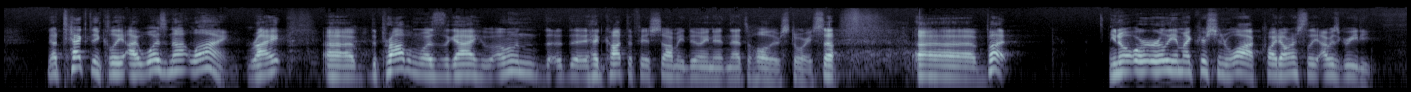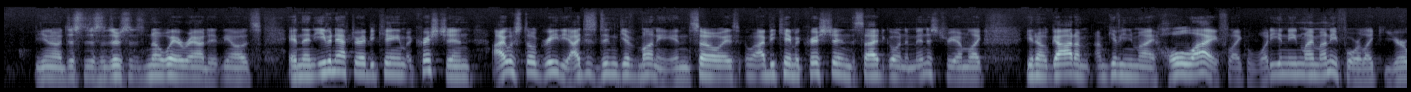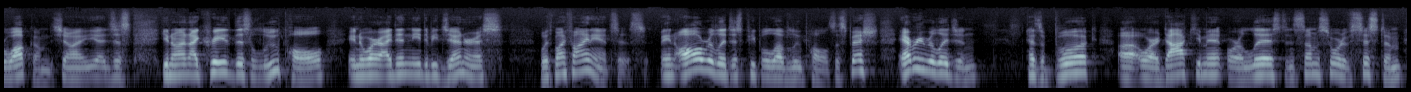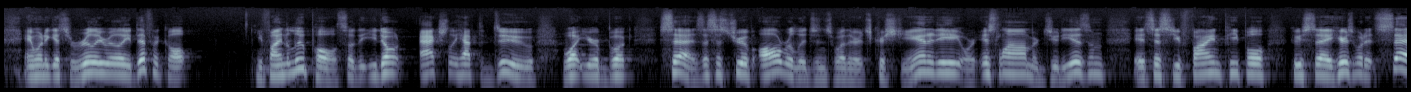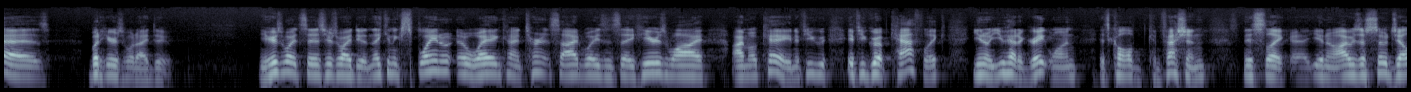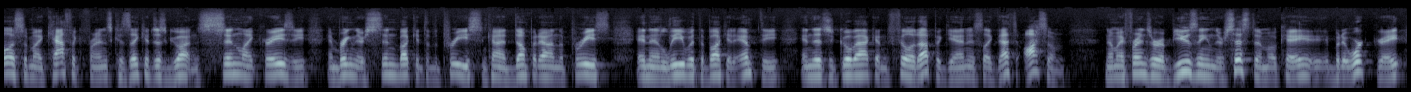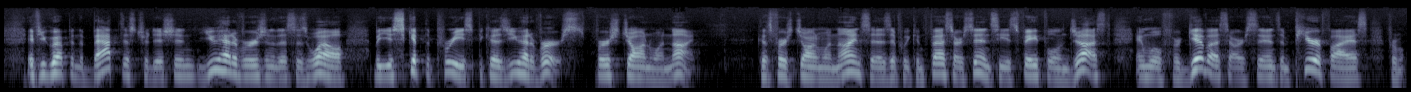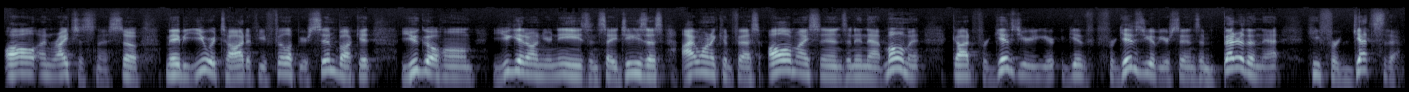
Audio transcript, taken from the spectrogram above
Now, technically, I was not lying, right? Uh, the problem was the guy who owned the, the, had caught the fish saw me doing it, and that's a whole other story. So, uh, but you know, or early in my Christian walk, quite honestly, I was greedy. You know, just, just there's, there's no way around it. You know, it's, and then even after I became a Christian, I was still greedy. I just didn't give money. And so as, when I became a Christian and decided to go into ministry, I'm like, you know, God, I'm, I'm giving you my whole life. Like, what do you need my money for? Like, you're welcome. So yeah, just, you know, and I created this loophole into where I didn't need to be generous with my finances. And all religious people love loopholes, especially every religion has a book uh, or a document or a list and some sort of system. And when it gets really, really difficult, you find a loophole so that you don't actually have to do what your book says. This is true of all religions, whether it's Christianity or Islam or Judaism. It's just you find people who say, here's what it says, but here's what I do. Here's what it says, here's what I do. And they can explain it away and kind of turn it sideways and say, here's why I'm okay. And if you, if you grew up Catholic, you know, you had a great one. It's called confession. It's like, uh, you know, I was just so jealous of my Catholic friends because they could just go out and sin like crazy and bring their sin bucket to the priest and kind of dump it out on the priest and then leave with the bucket empty and then just go back and fill it up again. It's like, that's awesome. Now, my friends are abusing their system, okay, but it worked great. If you grew up in the Baptist tradition, you had a version of this as well, but you skipped the priest because you had a verse, 1 John 1 9. Because 1 John 1 9 says, If we confess our sins, he is faithful and just and will forgive us our sins and purify us from all unrighteousness. So maybe you were taught if you fill up your sin bucket, you go home, you get on your knees and say, Jesus, I want to confess all of my sins. And in that moment, God forgives you, give, forgives you of your sins. And better than that, he forgets them.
